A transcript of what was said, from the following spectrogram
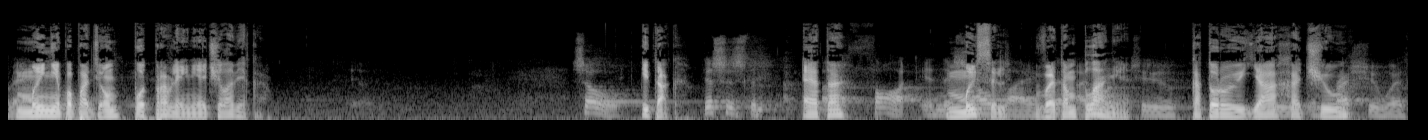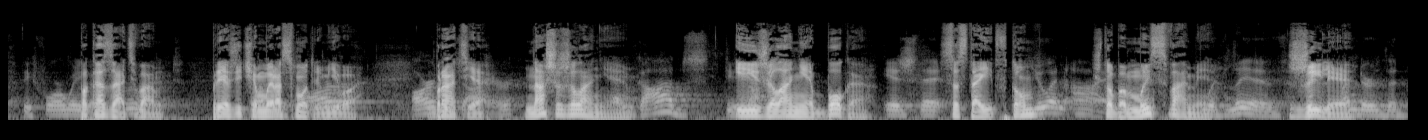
мы не попадем под правление человека. Итак, это мысль в этом плане, которую я хочу показать вам, прежде чем мы рассмотрим его. Братья, наше желание и желание Бога состоит в том, чтобы мы с вами жили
